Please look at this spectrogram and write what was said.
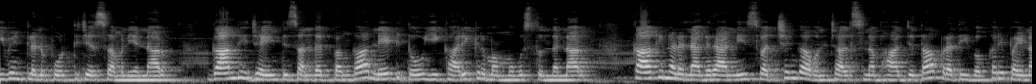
ఈవెంట్లను పూర్తి చేశామని అన్నారు. గాంధీ జయంతి సందర్భంగా నేటితో ఈ కార్యక్రమం ముగుస్తుందన్నారు. కాకినాడ నగరాన్ని స్వచ్ఛంగా ఉంచాల్సిన బాధ్యత ప్రతి ఒక్కరిపైన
